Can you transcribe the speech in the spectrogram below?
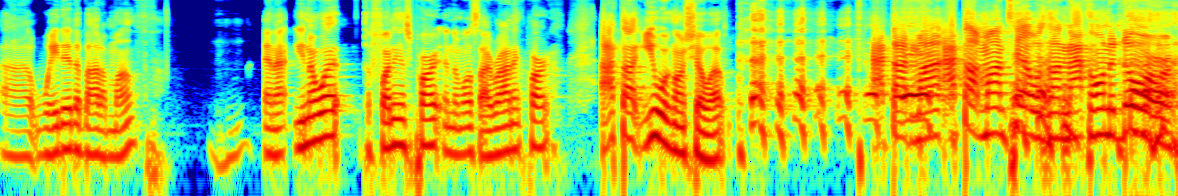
uh, waited about a month. Mhm. And I, you know what? The funniest part and the most ironic part, I thought you were going to show up. I thought Mon- I thought Montel was going to knock on the door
